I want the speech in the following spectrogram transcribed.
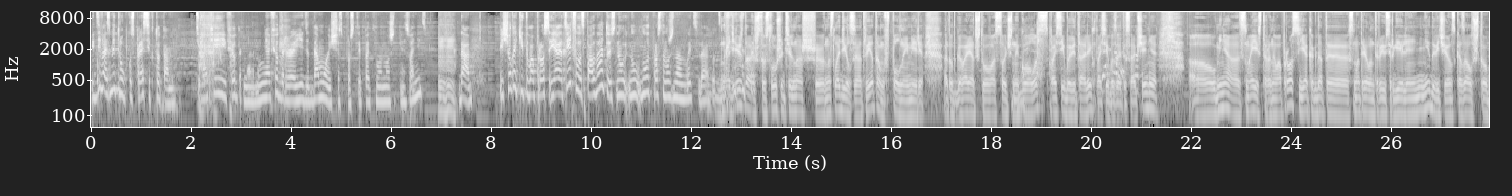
Иди возьми трубку, спроси, кто там. Тимофей и Федор, наверное. У меня Федор едет домой сейчас просто, и поэтому он может мне звонить. Угу. Да. Еще какие-то вопросы? Я ответила сполна, то есть, ну, ну, ну вот просто нужно быть, да. Вот. Надеюсь, да, что слушатель наш э, насладился ответом в полной мере. А тут говорят, что у вас сочный голос. Спасибо, Виталий, спасибо за это сообщение. А, у меня с моей стороны вопрос. Я когда-то смотрел интервью Сергея Леонидовича, и он сказал, что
